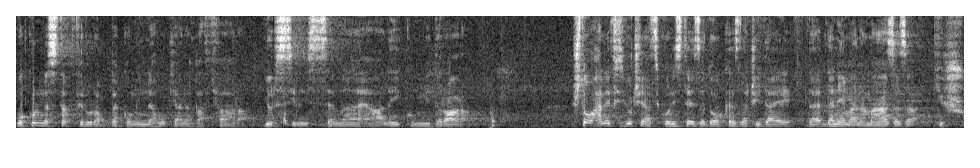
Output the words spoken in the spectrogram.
وقلنا استغفروا ربكم انه كان غفارا يرسل السماء عليكم مدرارا što hanefijski učenjaci koriste za dokaz znači da je da, da nema namaza za kišu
